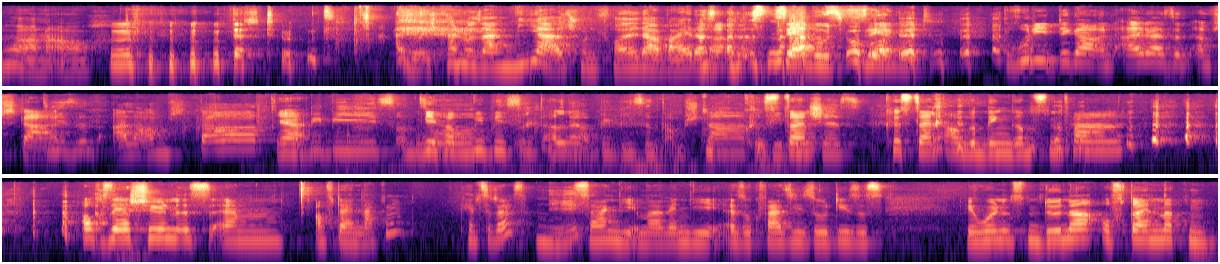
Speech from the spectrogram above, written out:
hören auch. Das stimmt. Also ich kann nur sagen, Mia ist schon voll dabei, das alles Sehr gut, sehr gut. Brudi, Digger und Alda sind am Start. Die sind alle am Start. Ja. Bibis und Die so. Habibis sind alle. Ja, Bibis sind am Start. Und Küsst dein, Bitches. küsst dein Auge den ganzen Tag. Auch sehr schön ist ähm, auf deinen Nacken. Kennst du das? Nee. Das sagen die immer, wenn die, also quasi so dieses, wir holen uns einen Döner auf deinen Nacken.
